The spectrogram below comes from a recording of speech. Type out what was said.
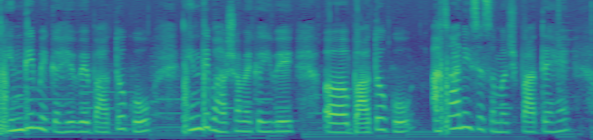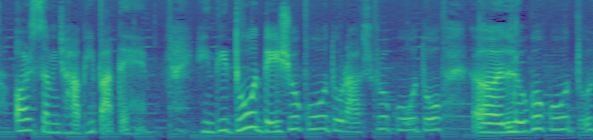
हिंदी में कहे हुए बातों को, हिंदी भाषा में कही हुए बातों को आसानी से समझ पाते हैं और समझा भी पाते हैं। हिंदी दो देशों को, दो राष्ट्रों को, दो लोगों को, दो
